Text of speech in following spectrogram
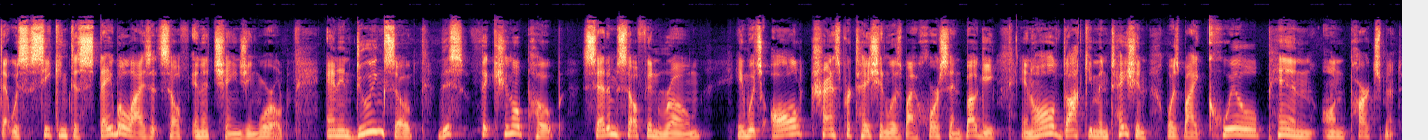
that was seeking to stabilize itself in a changing world. And in doing so, this fictional Pope set himself in Rome in which all transportation was by horse and buggy, and all documentation was by quill pen on parchment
